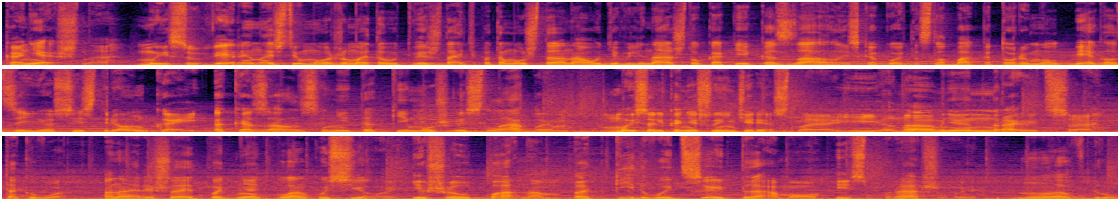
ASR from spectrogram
Конечно, мы с уверенностью можем это утверждать, потому что она удивлена, что, как ей казалось, какой-то слабак, который, мол, бегал за ее сестренкой, оказался не таким уж и слабым. Мысль, конечно, интересная, и она мне нравится. Так вот, она решает поднять планку силой и шелпаном откидывает Сейтаму и спрашивает, ну а вдруг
